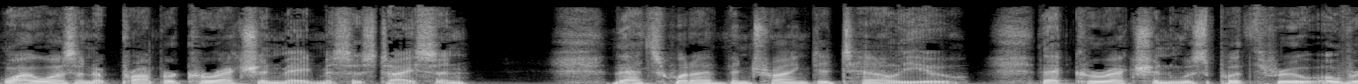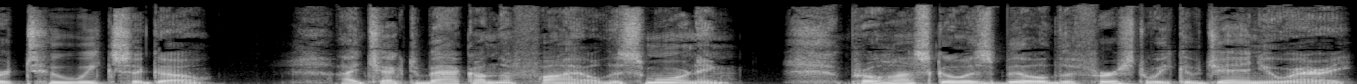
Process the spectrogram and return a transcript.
Why wasn't a proper correction made, Mrs. Tyson? That's what I've been trying to tell you. That correction was put through over two weeks ago. I checked back on the file this morning. Prohaska was billed the first week of January,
